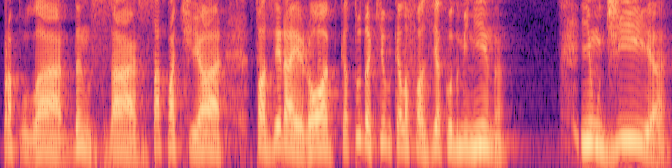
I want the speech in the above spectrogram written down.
para pular, dançar, sapatear, fazer aeróbica, tudo aquilo que ela fazia quando menina. E um dia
